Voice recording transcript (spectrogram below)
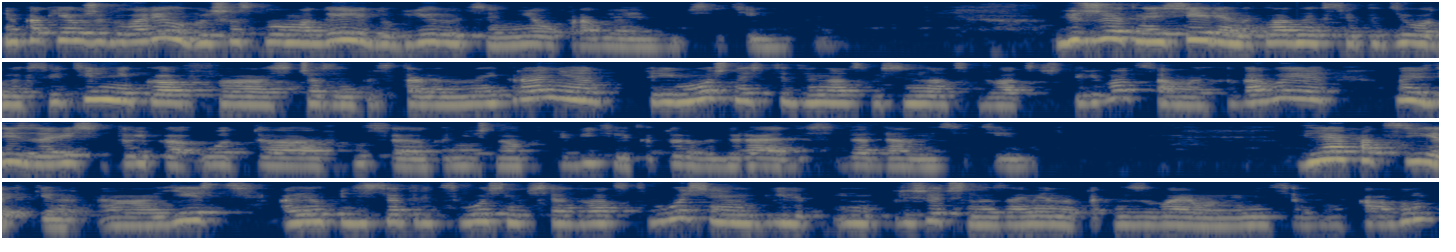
Ну, как я уже говорила, большинство моделей дублируются неуправляемыми светильниками. Бюджетная серия накладных светодиодных светильников, э, сейчас они представлены на экране. Три мощности, 12, 18, 24 Вт, самые ходовые. Ну и здесь зависит только от э, вкуса конечного потребителя, который выбирает для себя данные светильники. Для подсветки э, есть AL5038, 5028, или ну, пришедший на замену так называемым эмиссионным кабом,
